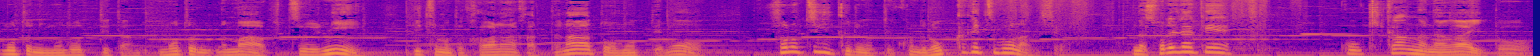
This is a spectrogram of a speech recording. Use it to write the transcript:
元に戻ってた元まあ普通にいつもと変わらなかったなと思ってもその次来るのって今度6ヶ月後なんですよ。だそれだけこう期間が長いと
